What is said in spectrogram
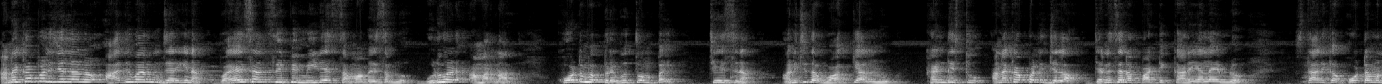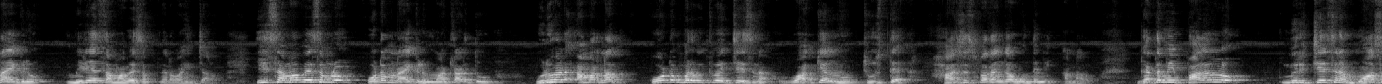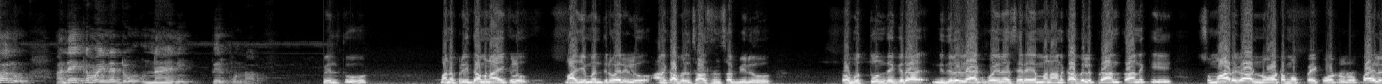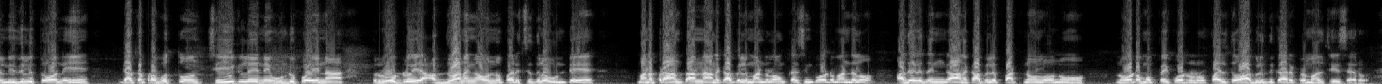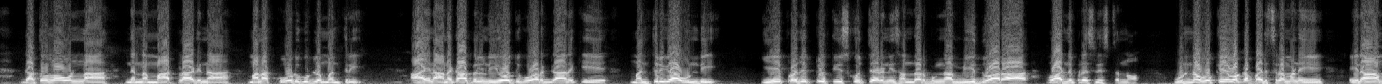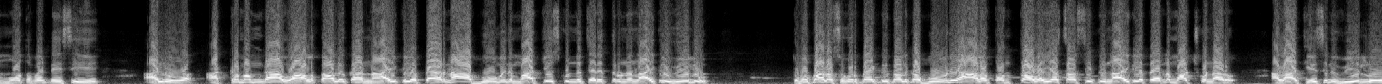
అనకాపల్లి జిల్లాలో ఆదివారం జరిగిన వైఎస్ఆర్సీపీ మీడియా సమావేశంలో గుడివాడ అమర్నాథ్ కూటమి ప్రభుత్వంపై చేసిన అనుచిత వాక్యాలను ఖండిస్తూ అనకాపల్లి జిల్లా జనసేన పార్టీ కార్యాలయంలో స్థానిక కూటమి నాయకులు మీడియా సమావేశం నిర్వహించారు. ఈ సమావేశంలో కూటమి నాయకులు మాట్లాడుతూ గుడివాడ అమర్నాథ్ కూటమి ప్రభుత్వం చేసిన వాక్యాలను చూస్తే హాస్యాస్పదంగా ఉందని అన్నారు. గత మీ పాలనలో మీరు చేసిన మోసాలు అనేకమైనట్టు ఉన్నాయని పేర్కొన్నారు. వెళ్తూ మన ప్రీతమ నాయకులు మాజీ మంత్రివర్యులు అనకాపల్లి శాసనసభ్యులు ప్రభుత్వం దగ్గర నిధులు లేకపోయినా సరే మన అనకాపల్లి ప్రాంతానికి సుమారుగా నూట ముప్పై కోట్ల రూపాయల నిధులతోని గత ప్రభుత్వం చేయలేని ఉండిపోయిన రోడ్లు అధ్వానంగా ఉన్న పరిస్థితిలో ఉంటే మన ప్రాంతాన్ని అనకాపల్లి మండలం కసింకోట మండలం అదేవిధంగా అనకాపల్లి పట్టణంలోనూ నూట ముప్పై కోట్ల రూపాయలతో అభివృద్ధి కార్యక్రమాలు చేశారు. గతంలో ఉన్న నిన్న మాట్లాడిన మన కోడిగుడ్ల మంత్రి ఆయన అనకాపల్లి నియోజకవర్గానికి మంత్రిగా ఉండి ఏ ప్రాజెక్టులు తీసుకొచ్చారని సందర్భంగా మీ ద్వారా వారిని ప్రశ్నిస్తున్నాం. ఉన్న ఒకే ఒక పరిశ్రమని ఈయన మూత పెట్టేసి వాళ్ళు అక్రమంగా వాళ్ళ తాలూకా నాయకుల పేరున ఆ భూమిని మార్చేసుకున్న చరిత్ర ఉన్న నాయకులు వీళ్ళు. తుమపాల షుగర్ ఫ్యాక్టరీ తాలూకా భూమిని వాళ్ళ సొంత వైఎస్ఆర్సీపీ నాయకుల పేరున మార్చుకున్నారు. అలా చేసిన వీళ్ళు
